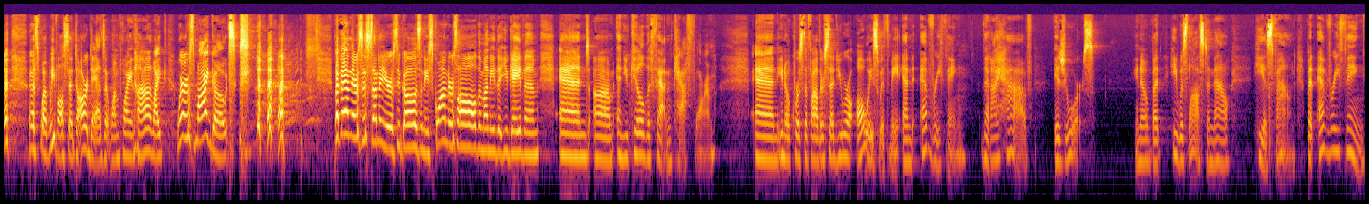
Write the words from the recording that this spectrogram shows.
That's what we've all said to our dads at one point, huh? Like, where's my goat? But then there's this son of yours who goes and he squanders all the money that you gave him, and um, and you kill the fattened calf for him. And you know, of course, the father said, "You were always with me, and everything that I have is yours." You know, but he was lost, and now he is found. But everything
